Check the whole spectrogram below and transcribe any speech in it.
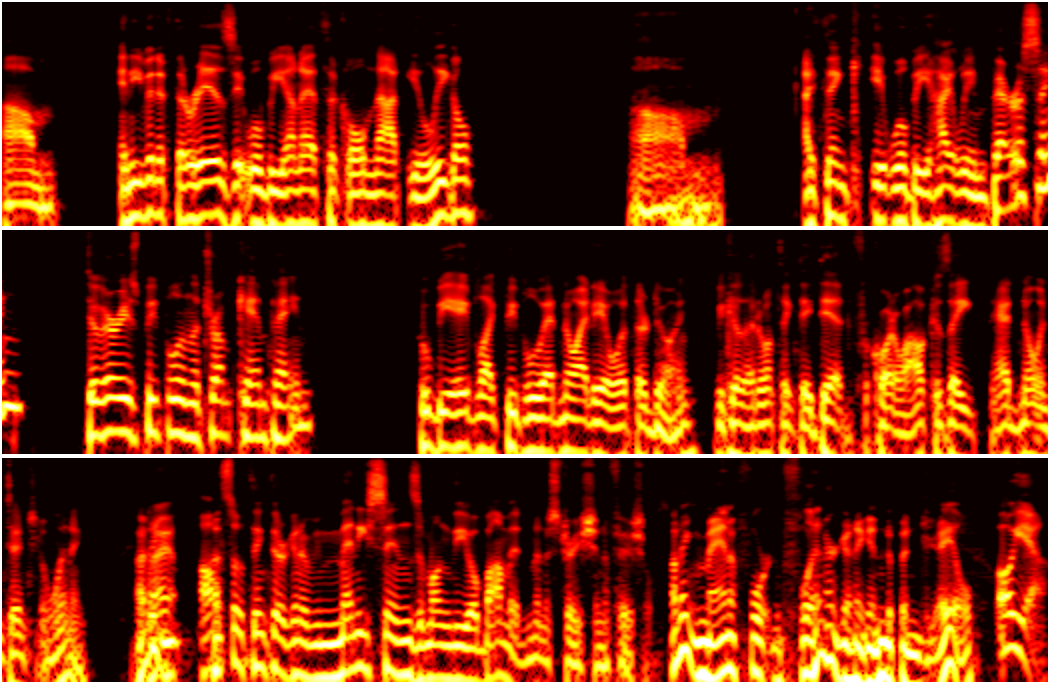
Um, and even if there is, it will be unethical, not illegal. Um, I think it will be highly embarrassing to various people in the Trump campaign who behaved like people who had no idea what they're doing, because I don't think they did for quite a while because they had no intention of winning. I And I think- also think there are going to be many sins among the Obama administration officials. I think Manafort and Flynn are going to end up in jail, Oh yeah,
